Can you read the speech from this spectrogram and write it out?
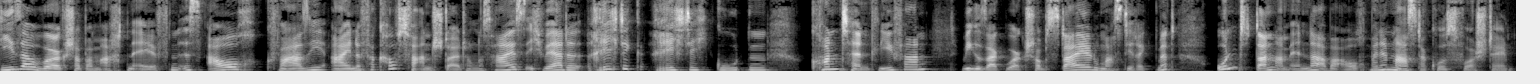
dieser Workshop am 8.11. ist auch quasi eine Verkaufsveranstaltung. Das heißt, ich werde richtig, richtig guten Content liefern. Wie gesagt, Workshop-Style, du machst direkt mit. Und dann am Ende aber auch meinen Masterkurs vorstellen,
